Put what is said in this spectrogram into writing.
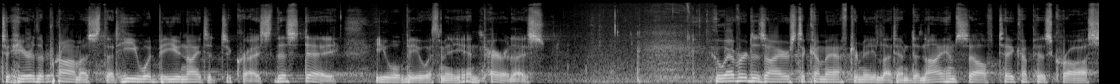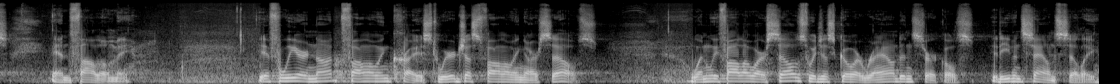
to hear the promise that he would be united to Christ. This day you will be with me in paradise. Whoever desires to come after me, let him deny himself, take up his cross, and follow me. If we are not following Christ, we're just following ourselves. When we follow ourselves, we just go around in circles. It even sounds silly.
